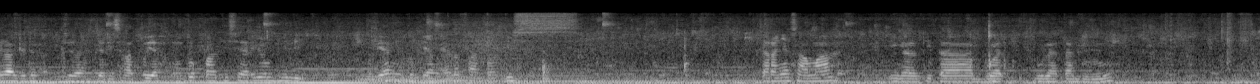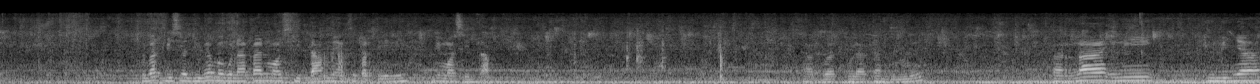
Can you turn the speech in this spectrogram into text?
Alhamdulillah sudah, sudah jadi satu ya untuk Patiserium hili. Kemudian untuk yang elephantotis caranya sama tinggal kita buat bulatan dulu. Sobat bisa juga menggunakan mouse hitam yang seperti ini. Ini mouse hitam. Kita buat bulatan dulu. Karena ini hilinya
